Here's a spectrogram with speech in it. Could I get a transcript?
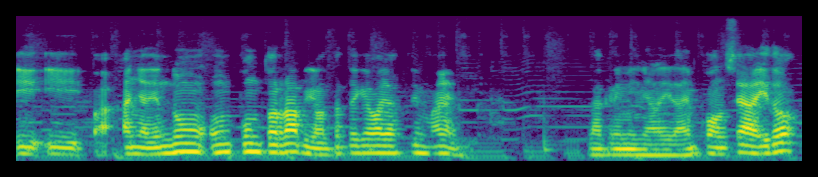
y, añadiendo un, punto rápido antes de que vayas tú, Ismael, la criminalidad en Ponce ha ido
